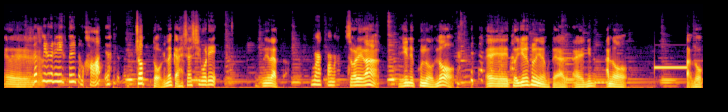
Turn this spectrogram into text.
えー、ちょっとなんか久しぶりになった。なったな。それがユニクロの、えっと、ユニクロじゃなくて、ああの、あの、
